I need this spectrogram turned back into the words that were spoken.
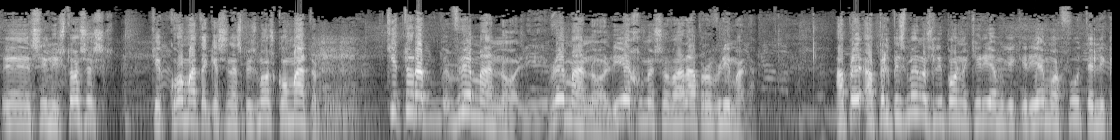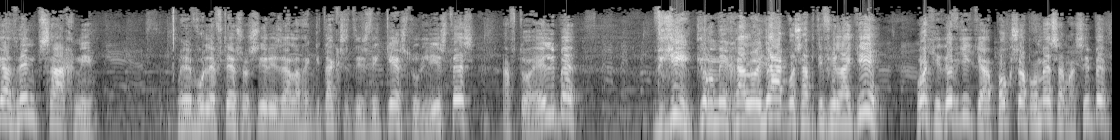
ε, συνιστώσεις και κόμματα και συνασπισμός κομμάτων. Και τώρα βρε Μανώλη βρε Μανώλη έχουμε σοβαρά προβλήματα. Απε, απελπισμένος λοιπόν κυρία μου και κυρία μου αφού τελικά δεν ψάχνει ε, βουλευτές ο ΣΥΡΙΖΑ αλλά θα κοιτάξει τις δικές του λίστες αυτό έλειπε. Βγήκε ο Μιχαλολιάκος από τη φυλακή; Όχι δεν βγήκε απόξω από μέσα μας είπε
